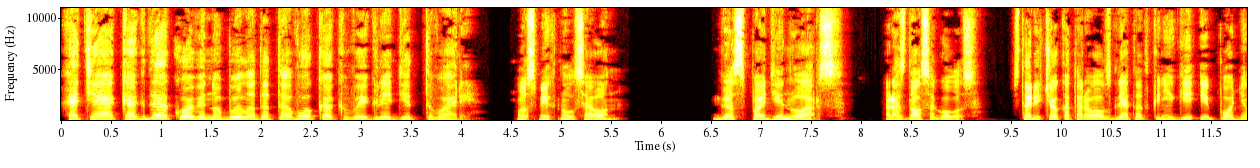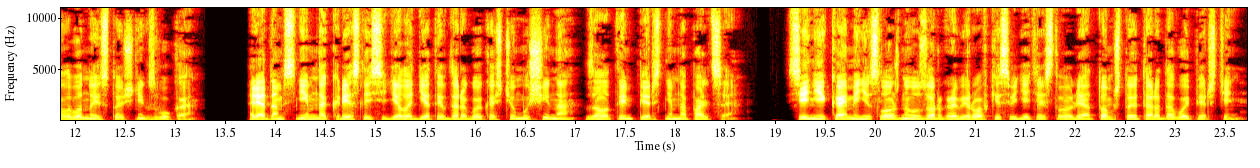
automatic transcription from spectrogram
Хотя когда Ковину было до того, как выглядит тварь? Усмехнулся он. «Господин Ларс!» — раздался голос. Старичок оторвал взгляд от книги и поднял его на источник звука. Рядом с ним на кресле сидел одетый в дорогой костюм мужчина с золотым перстнем на пальце. Синий камень и сложный узор гравировки свидетельствовали о том, что это родовой перстень,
